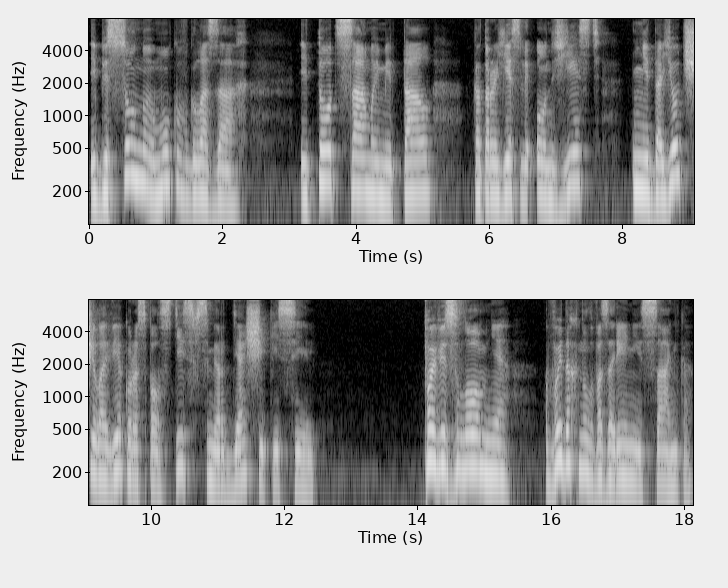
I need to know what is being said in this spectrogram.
и бессонную муку в глазах, и тот самый металл, который, если он есть, не дает человеку расползтись в смердящий кисель. «Повезло мне!» — выдохнул в озарении Санька.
